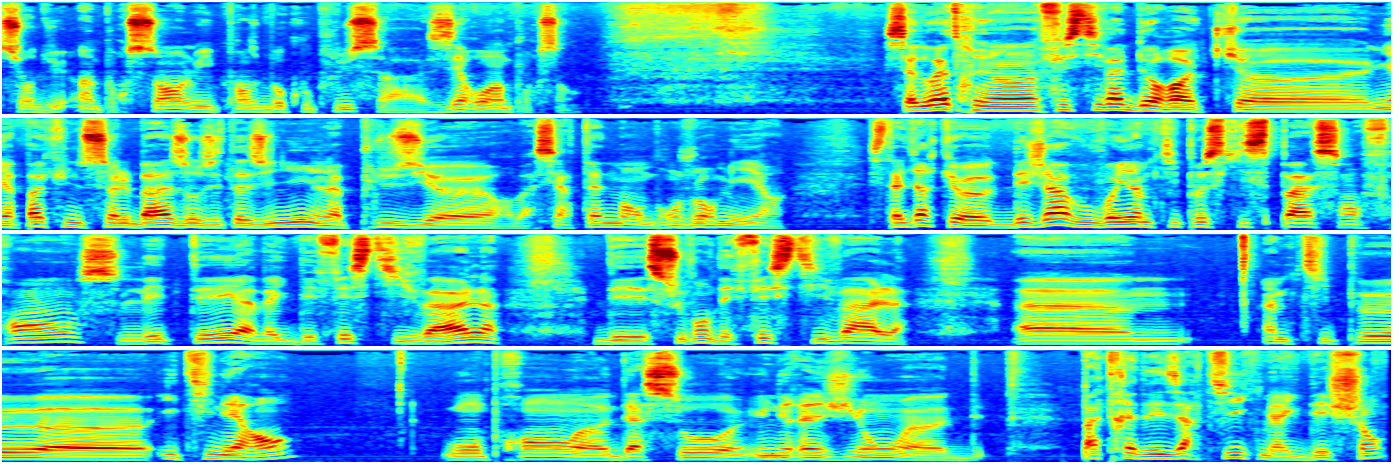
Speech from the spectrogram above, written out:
sur du 1%, lui, il pense beaucoup plus à 0,1%. Ça doit être un festival de rock. Euh, il n'y a pas qu'une seule base aux États-Unis, il y en a plusieurs. Bah, certainement. Bonjour Mire. C'est-à-dire que déjà, vous voyez un petit peu ce qui se passe en France l'été avec des festivals, souvent des festivals euh, un petit peu euh, itinérants, où on prend d'assaut une région pas très désertique, mais avec des champs.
